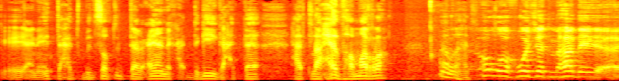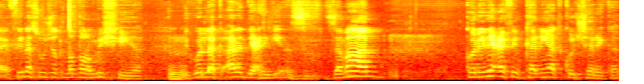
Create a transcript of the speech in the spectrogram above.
okay يعني أنت حت بالضبط أنت بعينك دقيقة حتى حتلاحظها مرة. هو في وجهة ما هذه في ناس وجهة نظرهم مش هي. مم. يقول لك أنا يعني زمان كنا نعرف إمكانيات كل شركة.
